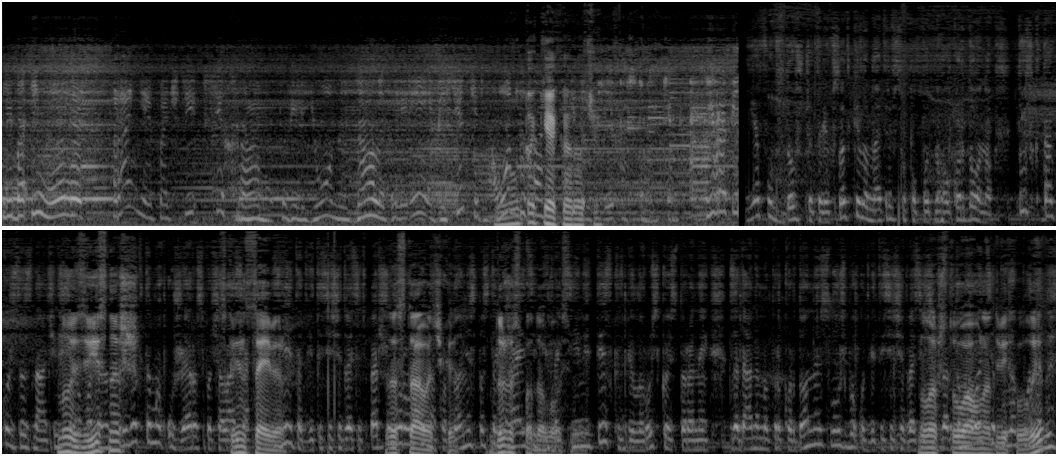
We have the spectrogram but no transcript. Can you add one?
либо имели ранее почти все храмы, павильоны, залы, галереи, беседки для Ну, отдыха таке, и короче. Рельєфу вздовж 400 кілометрів сухопутного кордону. Туск також зазначив, Ну, що робота над проєктами уже розпочалася. З літа 2021 Заставочка. року на кордоні Дуже спостерігається мені. тиск з білоруської сторони. За даними прикордонної служби, у 2024 Налаштував на році дві хвилини.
